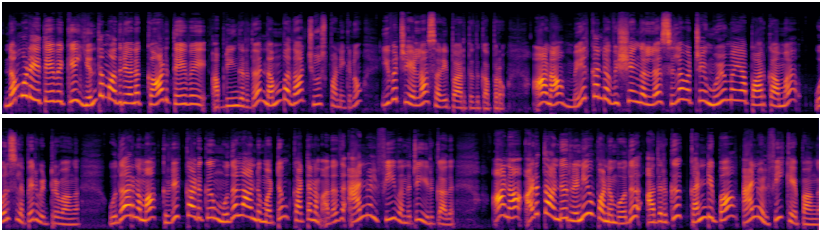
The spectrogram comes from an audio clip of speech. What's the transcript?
நம்முடைய தேவைக்கு எந்த மாதிரியான கார்டு தேவை அப்படிங்கிறத நம்ம தான் சூஸ் பண்ணிக்கணும். இவற்றையெல்லாம் சரி பார்த்ததுக்கு அப்புறம். ஆனா மேற்கண்ட விஷயங்கள்ல சிலவற்றை முழுமையா பார்க்காம ஒரு சில பேர் விட்டுருவாங்க. உதாரணமா கிரெடிட் கார்டுக்கு முதல் ஆண்டு மட்டும் கட்டணம் அதாவது ஆனுவல் ஃபீ வந்துட்டு இருக்காது. ஆனா அடுத்த ஆண்டு ரெனியூ பண்ணும்போது அதற்கு கண்டிப்பா ஆனுவல் ஃபீ கேட்பாங்க.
